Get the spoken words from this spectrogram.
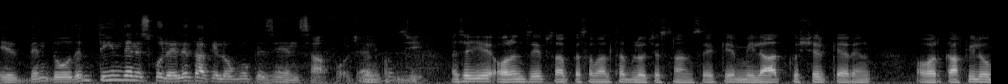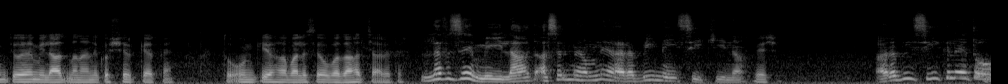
एक दिन दो दिन तीन दिन इसको ले लें ताकि लोगों के जहन साफ़ हो जाए। जी। अच्छा ये औरंगज़ेब साहब का सवाल था बलूचिस्तान से कि मिलाद को शिरक कह रहे हैं और काफ़ी लोग जो है मिलाद मनाने को शिरक कहते हैं तो उनके हवाले से वो वजाहत चाह रहे थे। लफ्ज़ मीलाद असल में हमने अरबी नहीं सीखी ना। बेशक। अरबी सीख लें तो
